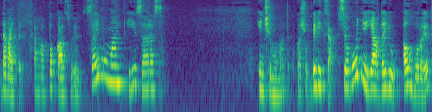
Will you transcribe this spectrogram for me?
Давайте е, показую цей момент і зараз інші моменти покажу. Дивіться, сьогодні я даю алгоритм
